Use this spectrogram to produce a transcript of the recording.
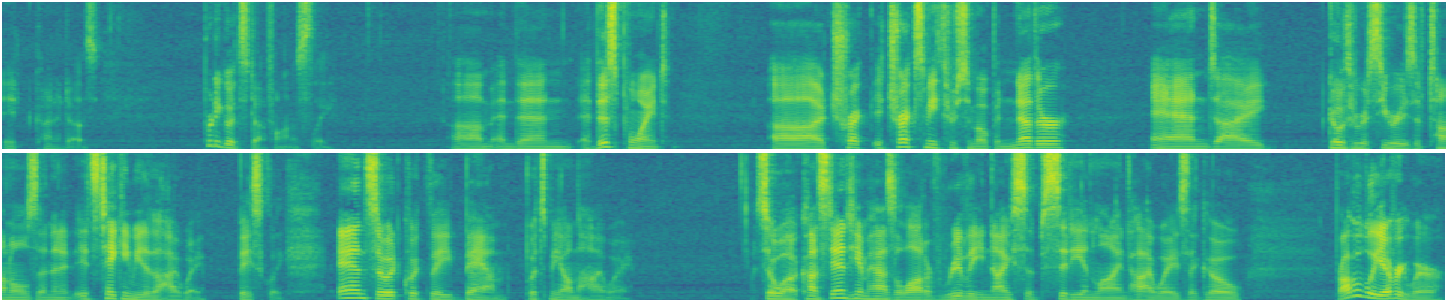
it kind of does. Pretty good stuff, honestly. Um, and then at this point, uh, trek, it treks me through some open nether and I go through a series of tunnels, and then it, it's taking me to the highway, basically. And so it quickly, bam, puts me on the highway. So uh, Constantiam has a lot of really nice obsidian-lined highways that go probably everywhere,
